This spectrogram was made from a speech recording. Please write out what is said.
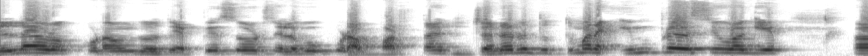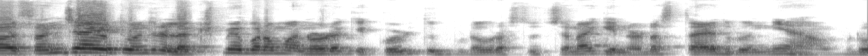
ಎಲ್ಲರೂ ಕೂಡ ಒಂದು ಎಪಿಸೋಡ್ಸ್ ಎಲ್ಲವೂ ಕೂಡ ಬರ್ತಾ ಇತ್ತು. ಜನರಂತೂ ತುಂಬಾನೇ ಇಂಪ್ರೆಸಿವ್ ಆಗಿ ಸಂಜೆ ಆಯ್ತು ಅಂದ್ರೆ ಲಕ್ಷ್ಮೀ ಬರಮ್ಮ ನೋಡಕ್ಕೆ ಕುಳಿತು ಬಿಡೋರು ಅಷ್ಟು ಚೆನ್ನಾಗಿ ನಡೆಸ್ತಾ ಇದ್ರು. ನ್ಯಾ, ಅವರು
